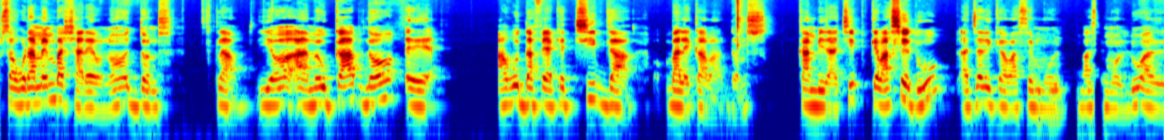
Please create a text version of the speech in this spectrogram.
segurament baixareu, no? Doncs, clar, jo al meu cap, no, eh, ha hagut de fer aquest xip de vale, que va, doncs canvi de xip, que va ser dur, haig de dir que va ser molt va ser molt dur. El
